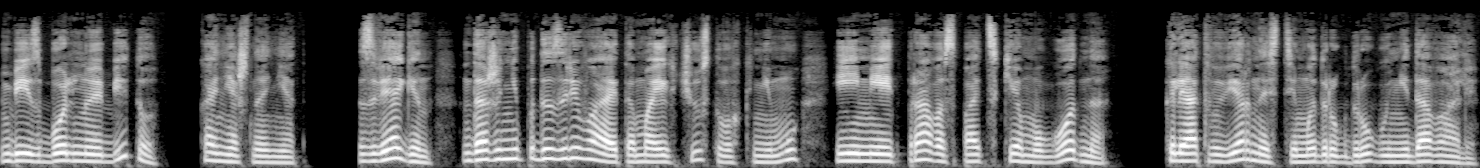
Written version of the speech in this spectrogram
бейсбольную биту? Конечно, нет. Звягин даже не подозревает о моих чувствах к нему и имеет право спать с кем угодно. Клятвы верности мы друг другу не давали.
